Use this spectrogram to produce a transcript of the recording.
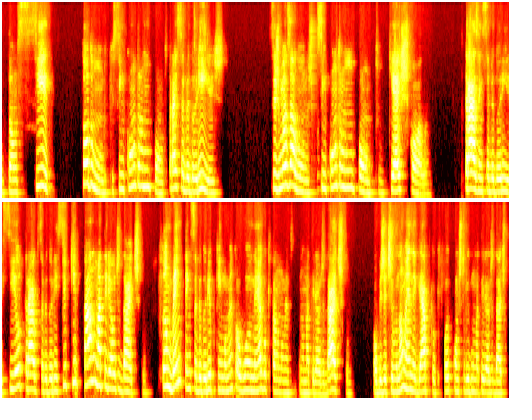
Então, se todo mundo que se encontra num ponto traz sabedorias, se os meus alunos se encontram num ponto, que é a escola, trazem sabedoria, se eu trago sabedoria, se o que está no material didático também tem sabedoria, porque em momento algum eu nego o que está no, no material didático, o objetivo não é negar, porque o que foi construído no material didático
